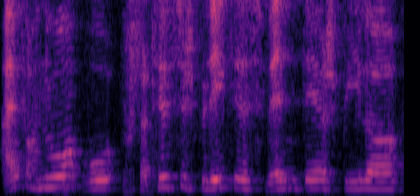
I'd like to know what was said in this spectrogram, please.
Einfach nur, wo statistisch belegt ist, wenn der Spieler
